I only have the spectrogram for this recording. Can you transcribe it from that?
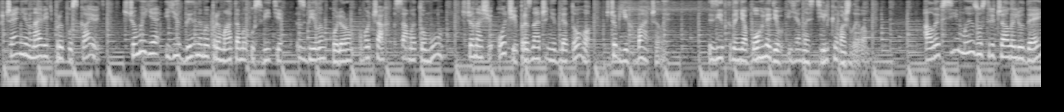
Вчені навіть припускають, що ми є єдиними приматами у світі з білим кольором в очах саме тому, що наші очі призначені для того, щоб їх бачили. Зіткнення поглядів є настільки важливим. Але всі ми зустрічали людей,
